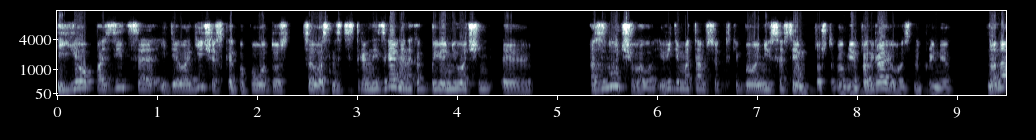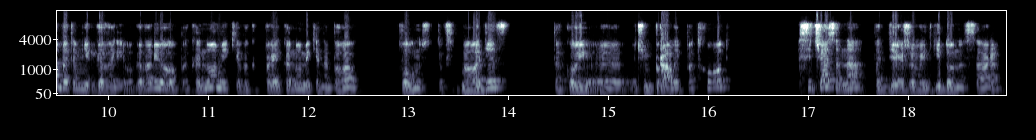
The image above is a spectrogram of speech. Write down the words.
Ее позиция идеологическая по поводу целостности страны Израиля, она как бы ее не очень э, озвучивала. И, видимо, там все-таки было не совсем то, что бы мне понравилось, например. Но она об этом не говорила. Говорила об экономике. Про экономике она была полностью, так сказать, молодец. Такой э, очень правый подход. Сейчас она поддерживает Гидона Сара,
